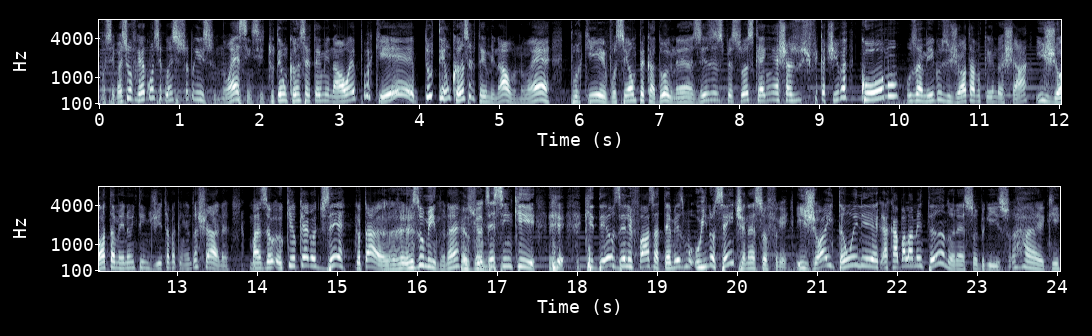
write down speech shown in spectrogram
Você vai sofrer consequências sobre isso. Não é assim. Se tu tem um câncer terminal, é porque tu tem um câncer terminal. Não é porque você é um pecador, né? Às vezes as pessoas querem achar justificativa, como os amigos de Jó estavam querendo achar, e Jó também não entendia e estava querendo achar, né? Mas o, que eu quero dizer, que eu tá resumindo, né? Resume. Quero dizer assim que, que Deus ele faz até mesmo o inocente, né, sofrer. E Jó, então, ele acaba lamentando, né, sobre isso. Ai, que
